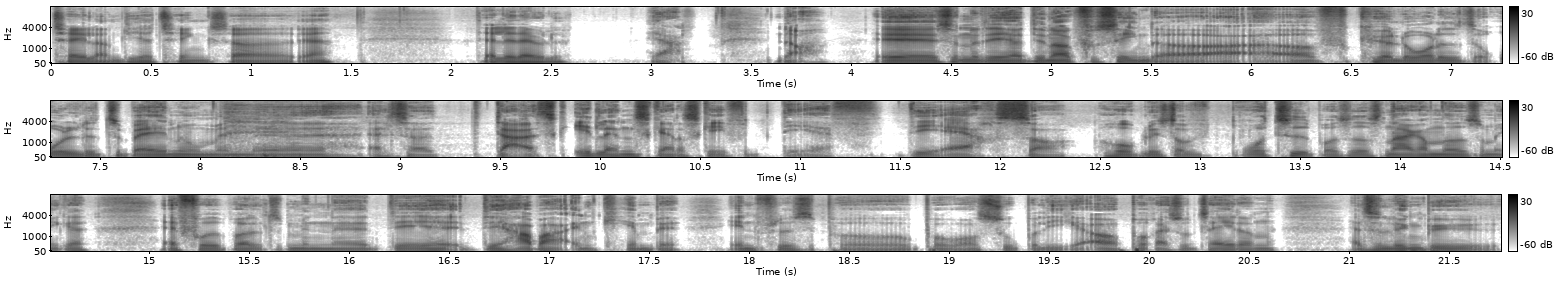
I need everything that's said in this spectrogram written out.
taler om de her ting, så ja, det er lidt ærgerligt. Nå, øh, sådan er det her. Det er nok for sent at, at køre lortet, rulle det tilbage nu, men øh, altså, der er et eller andet skal der ske, for det er, det er så håbløst, og vi bruger tid på at sidde og snakke om noget, som ikke er, er fodbold, men øh, det, det har bare en kæmpe indflydelse på, på vores Superliga og på resultaterne. Altså Lyngby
